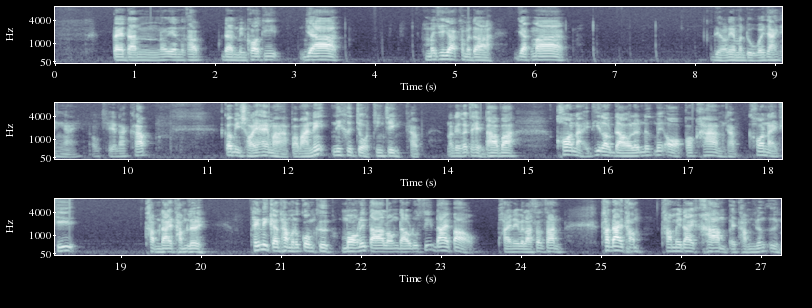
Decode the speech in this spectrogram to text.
ๆ แต่ดันนักเรียนครับ ดันเป็นข้อที่ยาก ไม่ใช่ยากธรรมดายากมาก เดี๋ยวเรียนมาดูว่ายากยังไง โอเคนะครับ ก็มีช้อยให้มาประมาณนี้ นี่คือโจทย์จริง ๆ ครับนักเรียนก็จะเห็นภาพว่า ข้อไหนที่เราเดาแล้วนึกไม่ออกก็ข้ามครับ ข้อไหนที่ทำได้ทำเลย เทคนิคการทำอนุกรมคือ มองด้วยตาลองเดาดูซิได้เปล่า ภายในเวลาสั้น ๆ ถ้าได้ทำถ้าไม่ได้ข้ามไปทำเรื่องอื่น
